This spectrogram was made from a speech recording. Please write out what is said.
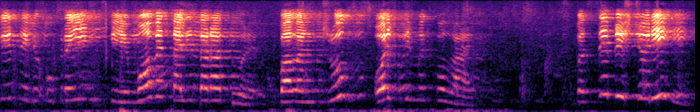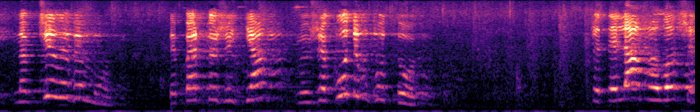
Вчителю української мови та літератури Баланчук Ольці Миколаївні. Спасибі, що рідні навчили ви мові. Тепер до життя ми вже будемо готові. Вчителям молодших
